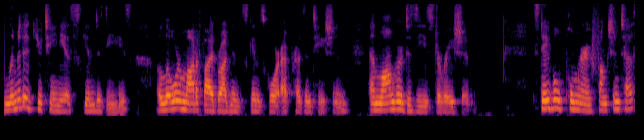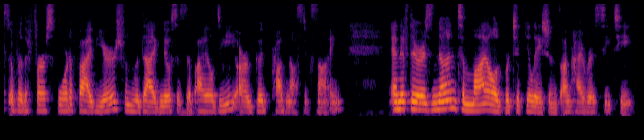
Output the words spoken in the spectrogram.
limited cutaneous skin disease, a lower modified Rodnan skin score at presentation, and longer disease duration. Stable pulmonary function tests over the first four to five years from the diagnosis of ILD are a good prognostic sign. And if there is none to mild reticulations on high-res CT,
